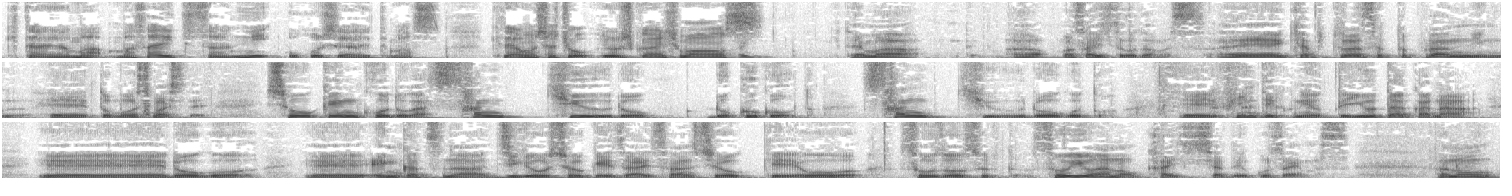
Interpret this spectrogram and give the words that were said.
北山正一さんにお越しいただいてます。北山社長、よろしくお願いします。はい、北山あ正一でございます。えー、キャピタルアセットプランニング、えー、と申しまして、証券コードが3965と、39老後と、えー、フィンテックによって豊かな、えー、老後、えー、円滑な事業承継、財産承継を創造すると、そういうあの会社でございます。あの、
